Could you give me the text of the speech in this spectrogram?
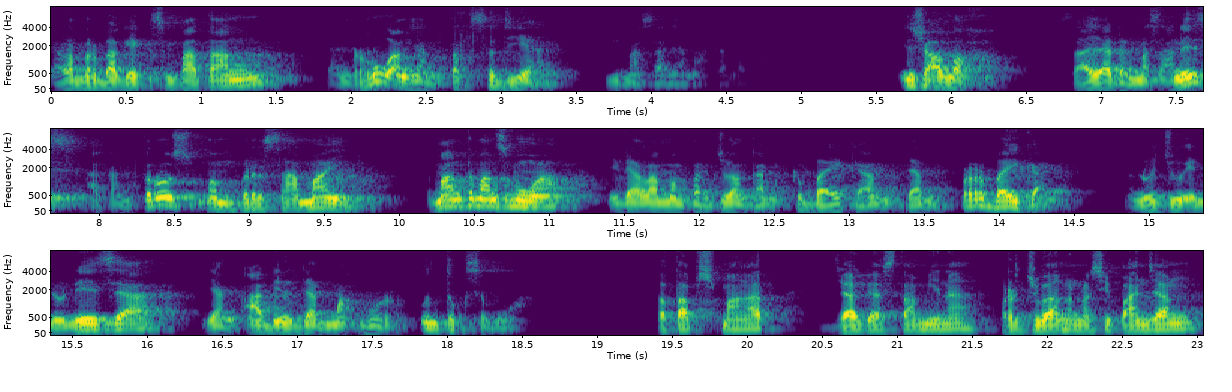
Dalam berbagai kesempatan dan ruang yang tersedia di masa yang akan datang. Insya Allah, saya dan Mas Anies akan terus membersamai teman-teman semua di dalam memperjuangkan kebaikan dan perbaikan menuju Indonesia yang adil dan makmur untuk semua. Tetap semangat, jaga stamina, perjuangan masih panjang.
